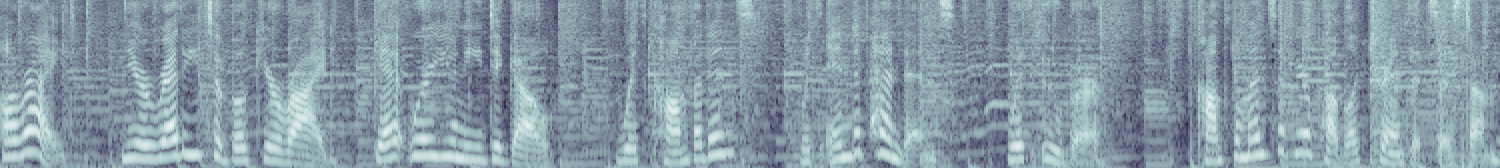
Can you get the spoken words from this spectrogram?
All right, you're ready to book your ride. Get where you need to go. With confidence, with independence, with Uber. Compliments of your public transit system.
